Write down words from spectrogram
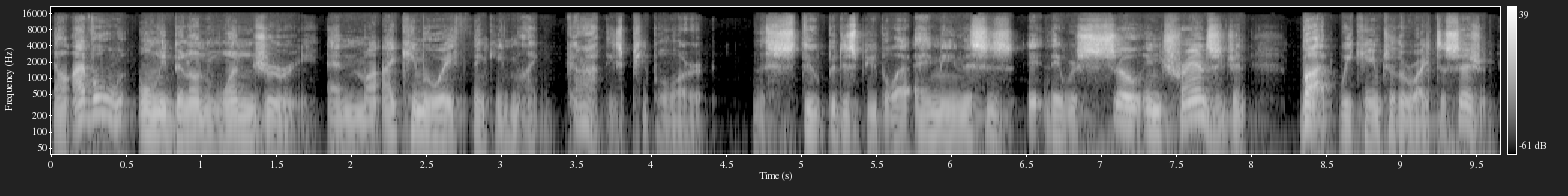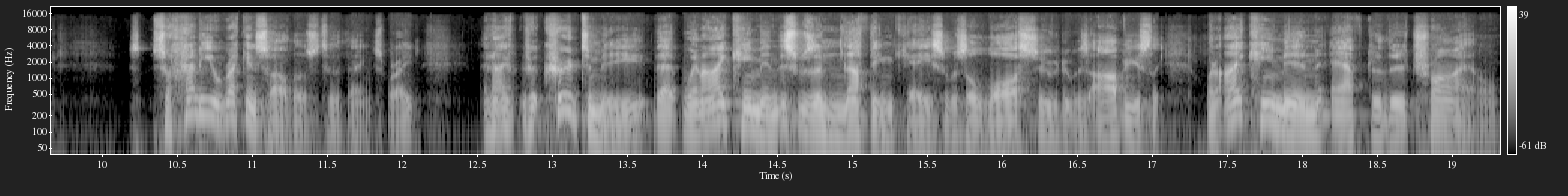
Now, I've only been on one jury, and my, I came away thinking, my God, these people are the stupidest people. I mean, this is, they were so intransigent, but we came to the right decision. So, how do you reconcile those two things, right? And it occurred to me that when I came in, this was a nothing case, it was a lawsuit, it was obviously, when I came in after the trial,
